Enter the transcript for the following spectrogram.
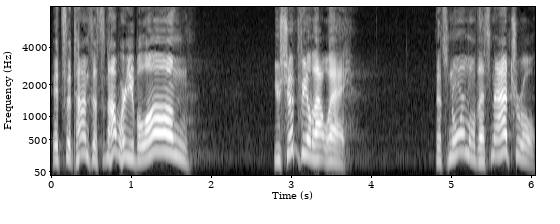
it's at times it's not where you belong? You should feel that way. That's normal, that's natural.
